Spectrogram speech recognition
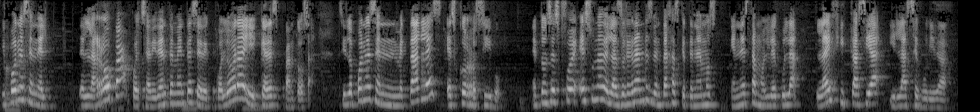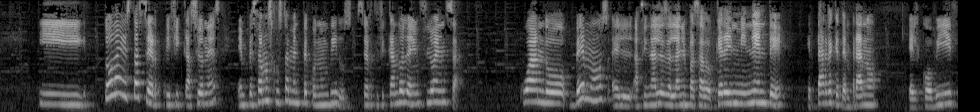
y pones en, el, en la ropa, pues evidentemente se decolora y queda espantosa. Si lo pones en metales, es corrosivo. Entonces fue, es una de las grandes ventajas que tenemos en esta molécula, la eficacia y la seguridad. Y todas estas certificaciones empezamos justamente con un virus, certificando la influenza. Cuando vemos el, a finales del año pasado que era inminente, que tarde que temprano el COVID,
